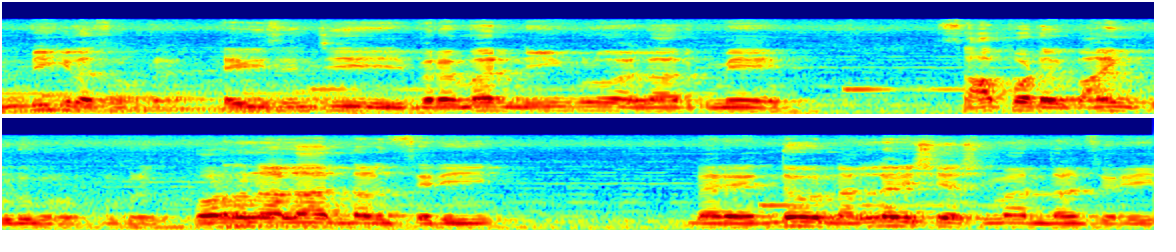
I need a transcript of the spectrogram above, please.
நம்பிக்கையில் சொல்கிறேன் தயவு செஞ்சு இவரை மாதிரி நீங்களும் எல்லாருக்குமே சாப்பாடு வாங்கி கொடுக்கணும். உங்களுக்கு பிறந்த நாளாக இருந்தாலும் சரி வேறு எந்த ஒரு நல்ல விசேஷமாக இருந்தாலும் சரி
